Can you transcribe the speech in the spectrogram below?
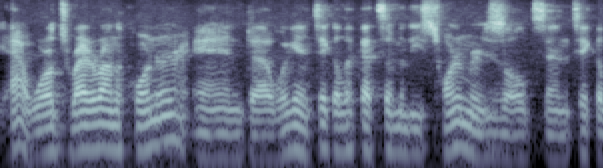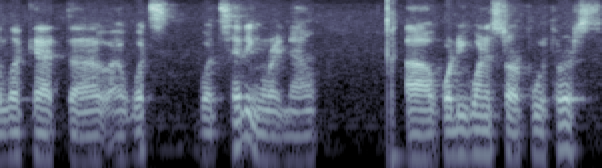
Yeah, Worlds right around the corner, and uh, we're going to take a look at some of these tournament results and take a look at uh, what's what's hitting right now. Uh, what do you want to start with first?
